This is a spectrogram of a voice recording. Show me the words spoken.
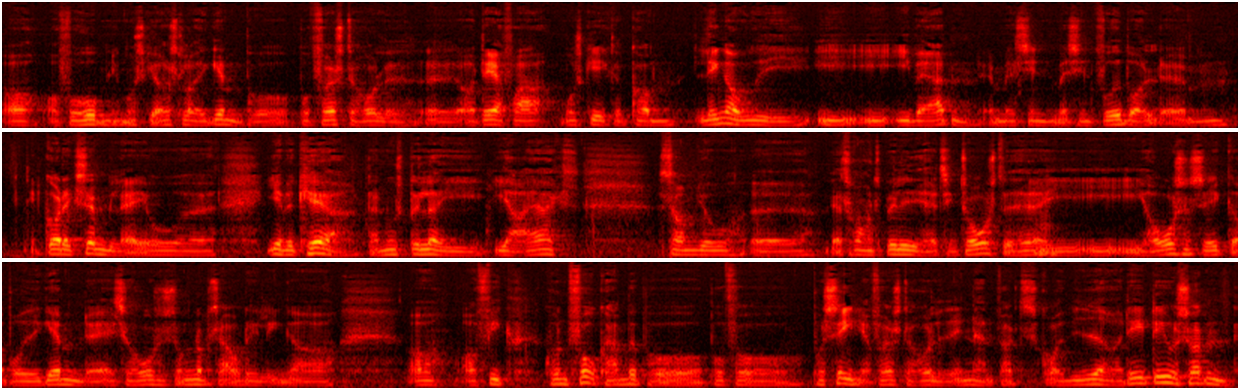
og, og forhåbentlig måske også slå igennem på, på førsteholdet, øh, og derfra måske kan komme længere ud i, i, i verden med sin, med sin fodbold. Øh, et godt eksempel er jo øh, Jeppe Kær, der nu spiller i, i Ajax, som jo, øh, jeg tror han spillede i Hating Torsted her i, i, i Horsens, ikke, og brød igennem øh, det, altså Horsens ungdomsafdeling, og, og, og fik kun få kampe på, på, på, på senior første holdet, inden han faktisk går videre. Og det, det er jo sådan,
